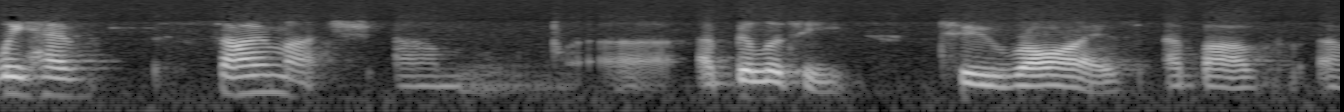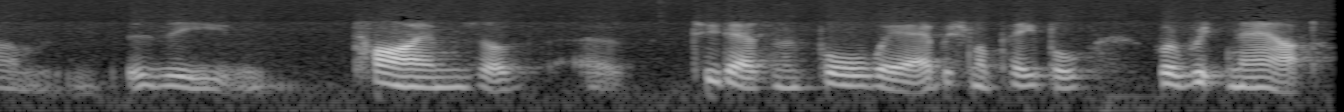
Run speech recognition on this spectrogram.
we have so much um, uh, ability to rise above um, the times of uh, 2004 where Aboriginal people were written out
